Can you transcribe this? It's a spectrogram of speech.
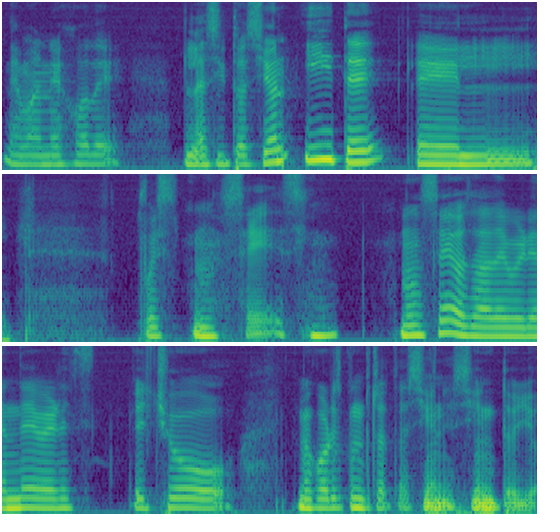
de manejo de, la situación y de el, pues, no sé, no sé, o sea, deberían de haber hecho mejores contrataciones, siento yo,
